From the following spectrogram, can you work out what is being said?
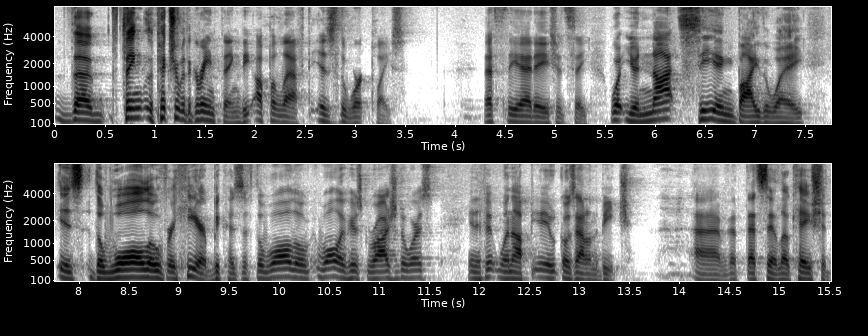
the, thing, the picture with the green thing, the upper left, is the workplace. That's the ad agency. What you're not seeing, by the way, is the wall over here, because if the wall wall over here is garage doors, and if it went up, it goes out on the beach. Uh, that, that's their location.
